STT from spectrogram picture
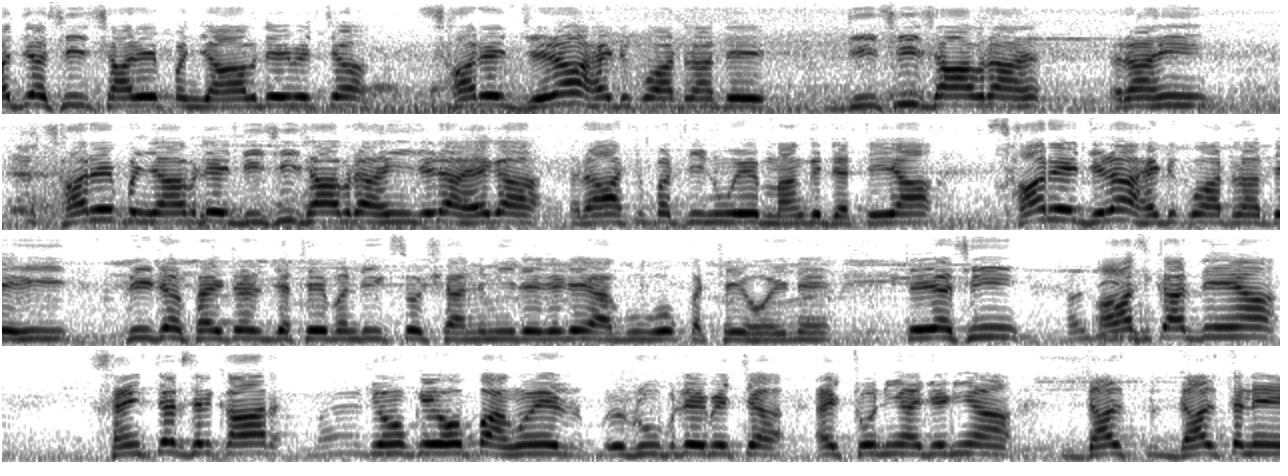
ਅੱਜ ਅਸੀਂ ਸਾਰੇ ਪੰਜਾਬ ਦੇ ਵਿੱਚ ਸਾਰੇ ਜ਼ਿਲ੍ਹਾ ਹੈੱਡਕੁਆਟਰਾਂ ਤੇ ਡੀਸੀ ਸਾਹਿਬ ਰਾਹ- ਸਾਰੇ ਪੰਜਾਬ ਦੇ ਡੀਸੀ ਸਾਹਿਬ ਰਾਹੀਂ ਜਿਹੜਾ ਹੈਗਾ ਰਾਸ਼ਟਰਪਤੀ ਨੂੰ ਇਹ ਮੰਗ ਦਿੱਤੇ ਆ। ਸਾਰੇ ਜ਼ਿਲ੍ਹਾ ਹੈੱਡਕੁਆਟਰਾਂ ਤੇ ਹੀ ਫਰੀडम ਫਾਈਟਰ ਜਥੇਬੰਦੀ 196 ਦੇ ਜਿਹੜੇ ਆਗੂ ਉਹ ਇਕੱਠੇ ਹੋਏ ਨੇ ਤੇ ਅਸੀਂ ਆਸ ਕਰਦੇ ਆ ਸੈਂਟਰ ਸਰਕਾਰ ਕਿਉਂਕਿ ਉਹ ਭਾਵੇਂ ਰੂਪ ਦੇ ਵਿੱਚ ਇੱਥੋਂ ਦੀਆਂ ਜਿਹੜੀਆਂ ਦਲਤ ਦਲਤ ਨੇ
